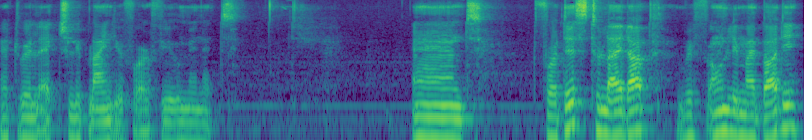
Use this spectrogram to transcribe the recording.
it will actually blind you for a few minutes. And for this to light up with only my body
